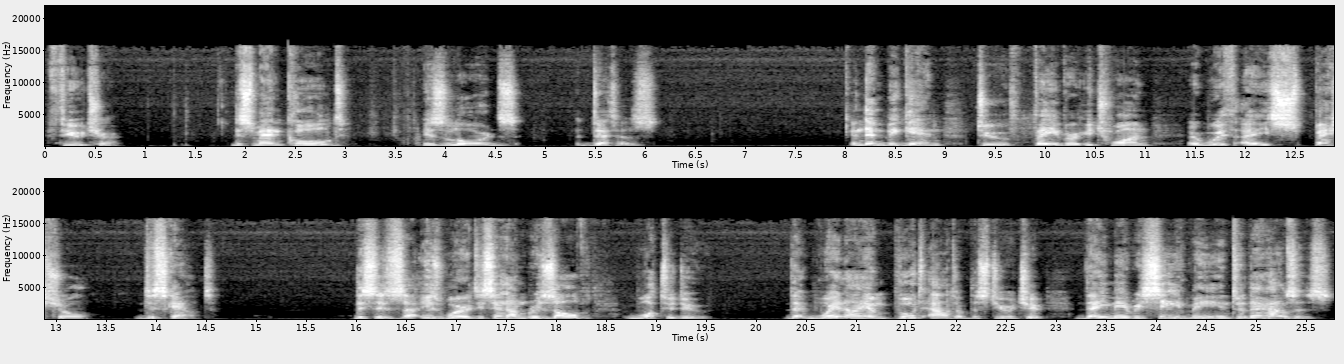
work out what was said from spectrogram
future. This man called his Lord's debtors and then began to favor each one with a special discount. This is uh, his words. He said, I'm resolved what to do. That when I am put out of the stewardship, they may receive me into their houses.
